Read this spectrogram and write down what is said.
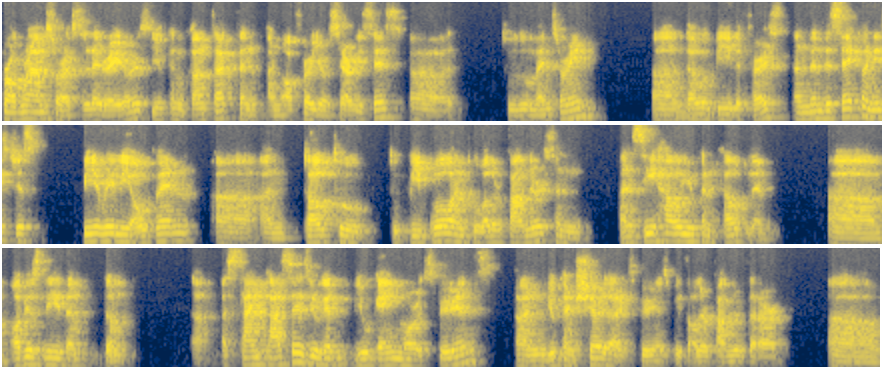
programs or accelerators you can contact and, and offer your services uh, to do mentoring. Uh, that would be the first. And then the second is just be really open uh, and talk to, to people and to other founders and, and see how you can help them. Um, obviously, the, the, uh, as time passes, you get you gain more experience and you can share that experience with other founders that are uh,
